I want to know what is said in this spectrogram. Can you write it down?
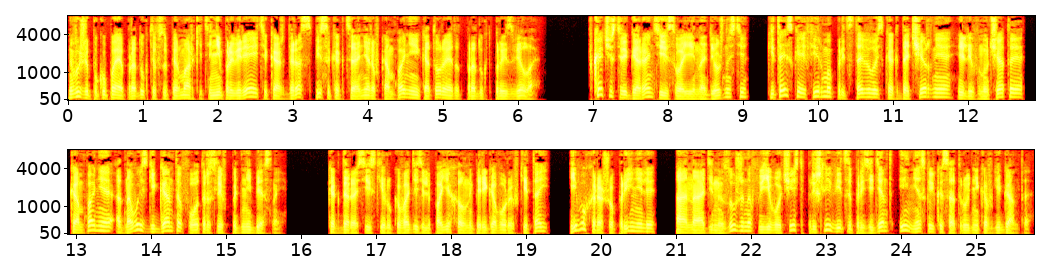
Вы же, покупая продукты в супермаркете, не проверяете каждый раз список акционеров компании, которая этот продукт произвела. В качестве гарантии своей надежности китайская фирма представилась как дочерняя или внучатая компания одного из гигантов отрасли в Поднебесной. Когда российский руководитель поехал на переговоры в Китай, его хорошо приняли, а на один из ужинов в его честь пришли вице-президент и несколько сотрудников гиганта.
